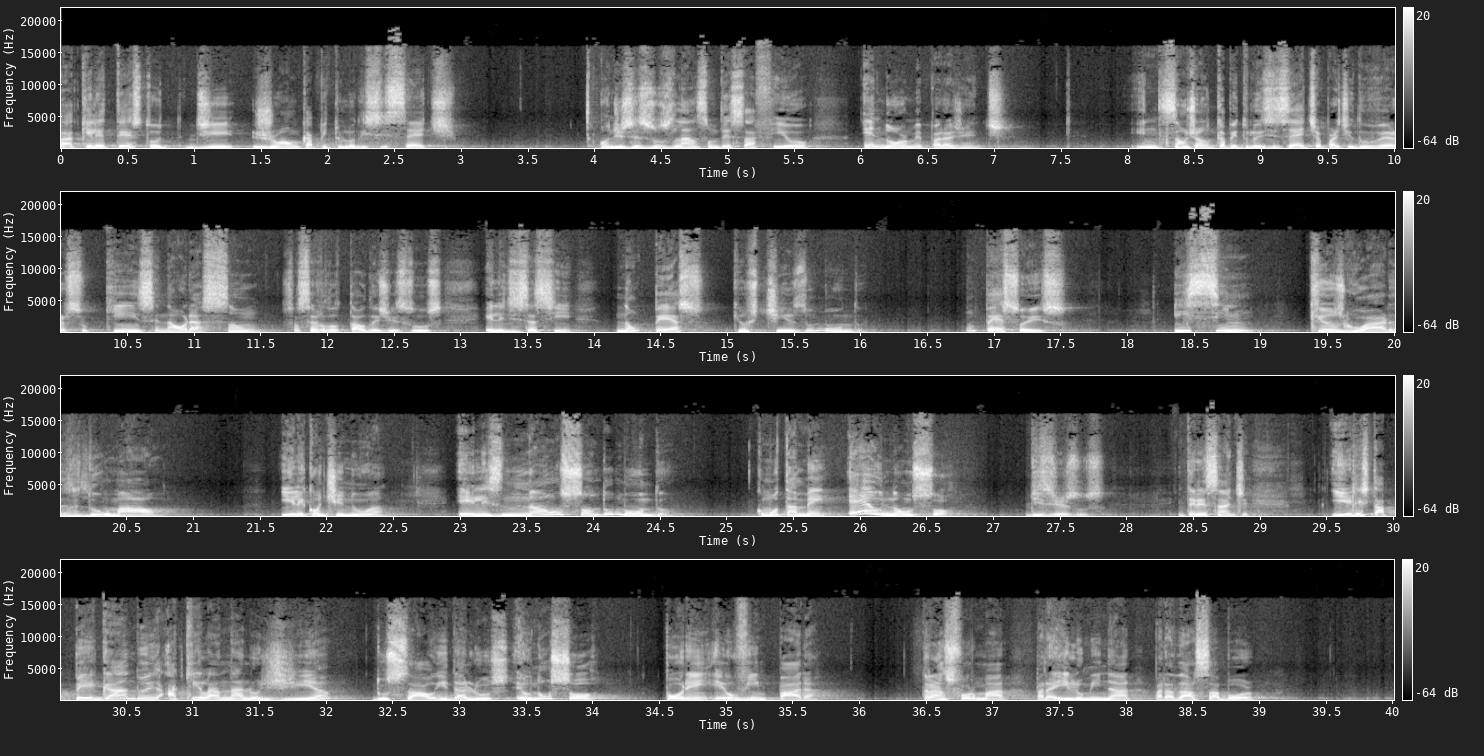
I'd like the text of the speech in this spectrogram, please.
aquele texto de João capítulo 17, onde Jesus lança um desafio enorme para a gente. Em São João capítulo 17, a partir do verso 15, na oração sacerdotal de Jesus, ele diz assim: Não peço que os tires do mundo, não peço isso, e sim que os guardes do mal. E ele continua: Eles não são do mundo, como também eu não sou, diz Jesus. Interessante. E ele está pegando aquela analogia do sal e da luz. Eu não sou, porém eu vim para transformar, para iluminar, para dar sabor.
